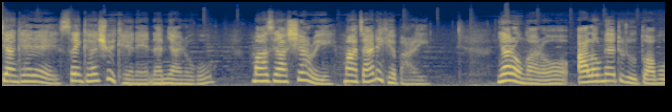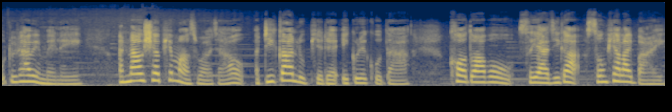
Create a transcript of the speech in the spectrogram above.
ကြံခဲ့တဲ့စိန်ခဲရွှေခဲနဲ့နမ်းမြိုင်တို့ကို မှားစရာရှာတွေမှားကြားနေခဲ့ပါတယ်ညတော့ကတော့အားလုံးနဲ့အတူတူသွားဖို့တွေးထားပေမဲ့လေအနောက်ရှက်ဖြစ်မှာဆိုတာကြောင့်အဓိကလူဖြစ်တဲ့အေဂရစ်ကိုသာခေါ်သွားဖို့ဆရာကြီးကဆုံးဖြတ်လိုက်ပါတယ်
